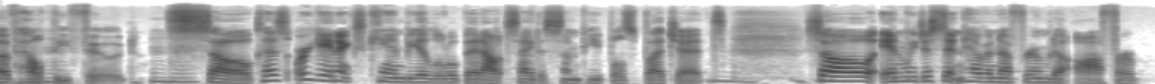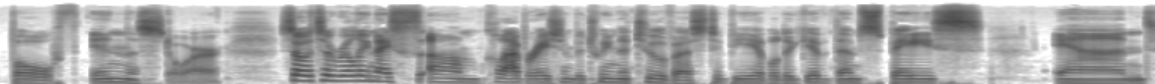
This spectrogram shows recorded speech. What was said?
of healthy food. So, because organics can be a little bit outside of some people's budgets. So, and we just didn't have enough room to offer both in the store. So, it's a really nice um, collaboration between the two of us to be able to give them space. And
